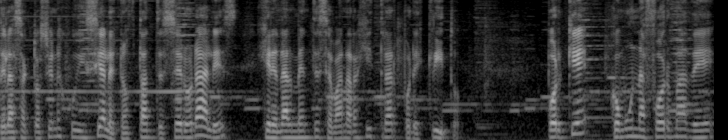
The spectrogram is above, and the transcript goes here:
de las actuaciones judiciales, no obstante ser orales, generalmente se van a registrar por escrito. ¿Por qué? Como una forma de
